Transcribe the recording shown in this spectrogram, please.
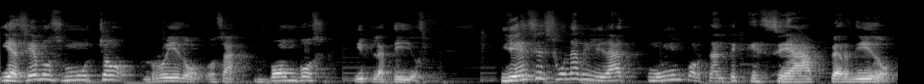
Y hacíamos mucho ruido, o sea, bombos y platillos. Y esa es una habilidad muy importante que se ha perdido,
